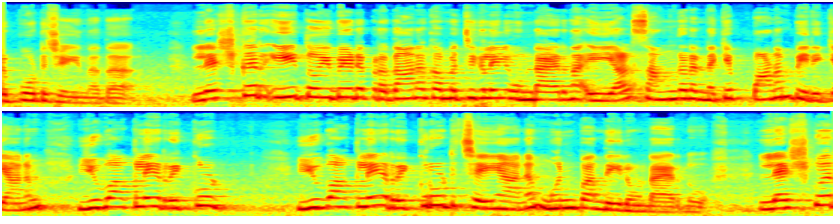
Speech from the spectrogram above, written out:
റിപ്പോർട്ട് ചെയ്യുന്നത്. ലഷ്കർ ഇ തൊയ്ബയുടെ പ്രധാന കമ്മിറ്റികളിൽ ഉണ്ടായിരുന്ന ഇയാൾ സംഘടനയ്ക്ക് പണം പിരിക്കാനും യുവാക്കളെ റിക്രൂട്ട് യുവാക്കളെ റിക്രൂട്ട് ചെയ്യാനും മുൻപന്തിയിലുണ്ടായിരുന്നു. ലഷ്കർ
